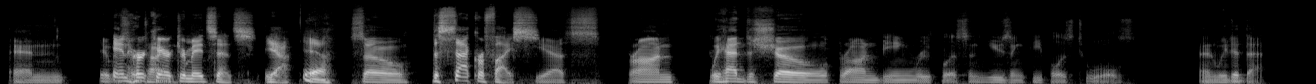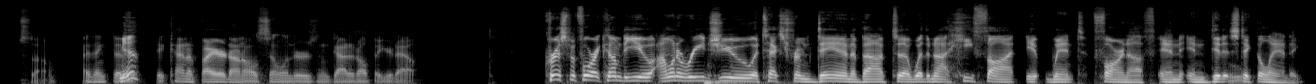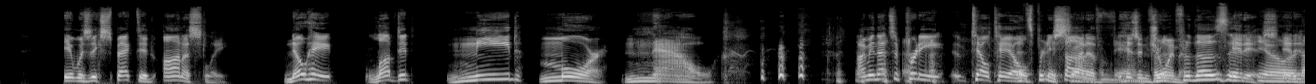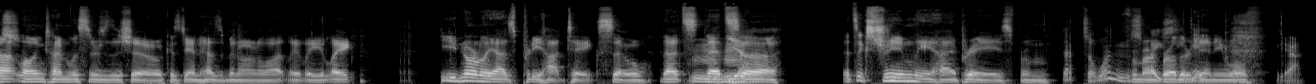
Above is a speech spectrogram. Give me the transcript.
And it was And her time. character made sense. Yeah. Yeah, So The sacrifice. Yes, Thrawn. We had to show Thrawn being ruthless and using people as tools, and we did that. So I think that Yeah. it, it kind of fired on all cylinders and got it all figured out. Chris, before I come to you, I want to read you a text from Dan about uh, whether or not he thought it went far enough and, and did it stick the landing. It was expected, honestly. No hate, loved it, need more now. I mean, that's a pretty telltale that's pretty sign of from his enjoyment. For, those that It is, you know it are is. not longtime listeners of the show, because Dan hasn't been on a lot lately. Like he normally has pretty hot takes, so that's Mhm. that's Yeah. uh that's extremely high praise from That's a one from our brother take. Danny Wolf. Yeah,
